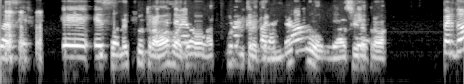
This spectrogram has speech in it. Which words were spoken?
va a ser. Eh, es, ¿Cuál es tu trabajo allá? ¿Vas por entretenimiento o vas a ir a trabajar? ¿Perdón?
